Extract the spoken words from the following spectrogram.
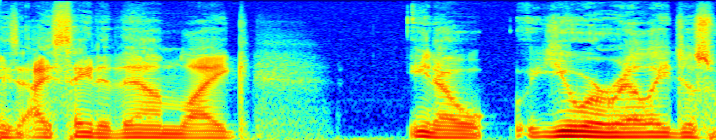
I I say to them like you know, you were really just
